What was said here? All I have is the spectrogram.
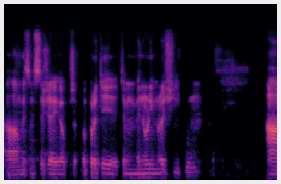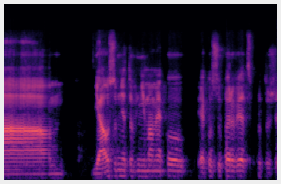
A myslím si, že i oproti těm minulým ročníkům. A já osobně to vnímám jako, jako super věc, protože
